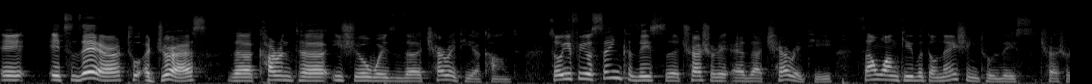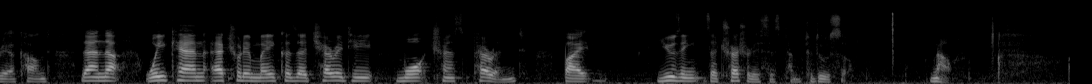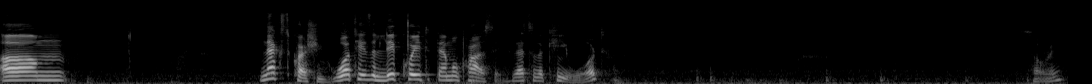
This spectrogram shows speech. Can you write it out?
it, it's there to address the current uh, issue with the charity account. So if you think this uh, treasury as a charity, someone give a donation to this treasury account, then uh, we can actually make the charity more transparent by using the treasury system to do so. Now, um, Next question, what is liquid democracy? That's the key word. Sorry.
